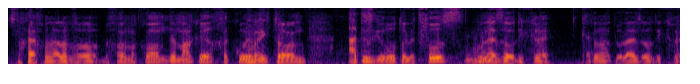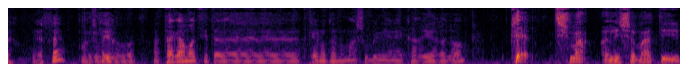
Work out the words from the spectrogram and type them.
הצלחה יכולה לבוא בכל מקום. דה מרקר, חכו עם העיתון, אל תסגרו אותו לדפוס, אולי זה עוד יקרה. כן. זאת אומרת, אולי זה עוד יקרה. יפה, מגניב. לקוות. אתה גם רצית לעדכן אותנו משהו בענייני קריירה, לא? כן, תשמע, אני שמעתי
